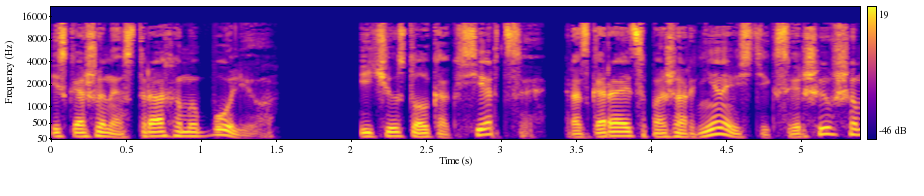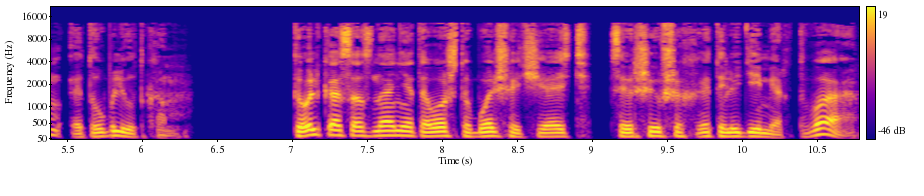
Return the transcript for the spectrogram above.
искаженное страхом и болью, и чувствовал, как в сердце разгорается пожар ненависти к совершившим это ублюдкам. Только осознание того, что большая часть совершивших это людей мертва,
